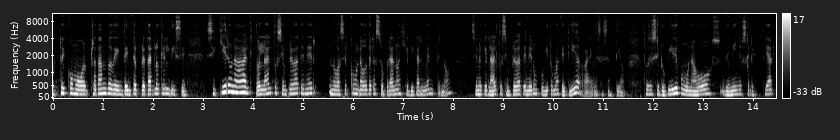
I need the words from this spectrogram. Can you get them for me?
estoy como tratando de, interpretar lo que él dice, si quiere un alto, el alto siempre va a tener, no va a ser como la voz de la soprano angelicalmente, ¿no? sino que el alto siempre va a tener un poquito más de tierra en ese sentido. Entonces, si lo pide como una voz de niño celestial,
